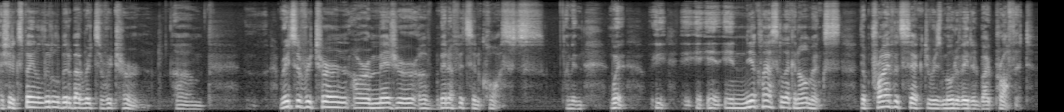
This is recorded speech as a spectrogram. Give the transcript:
I should explain a little bit about rates of return. Um, rates of return are a measure of benefits and costs. I mean, when, in, in neoclassical economics, the private sector is motivated by profit.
